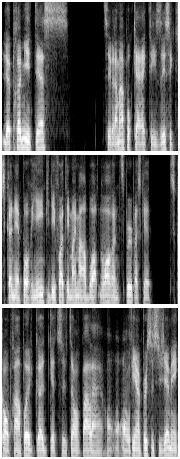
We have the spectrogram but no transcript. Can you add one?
le premier test, c'est vraiment pour caractériser, c'est que tu ne connais pas rien, puis des fois, tu es même en boîte noire un petit peu parce que tu ne comprends pas le code que tu. On parle, on, revient un peu sur ce sujet, mais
